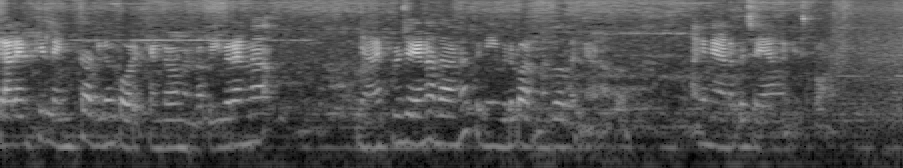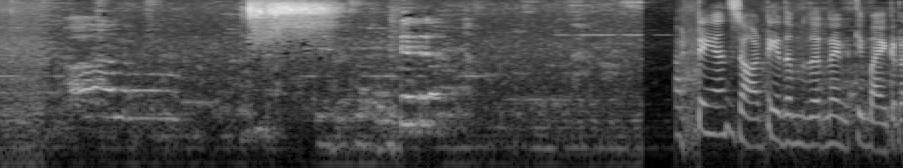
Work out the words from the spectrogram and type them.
കാരണം എനിക്ക് ലെങ്ത്ത് അധികം കുറയ്ക്കേണ്ടതെന്നുണ്ട് അപ്പോൾ ഇവരെന്നെ ഞാൻ എപ്പോഴും ചെയ്യണ അതാണ്. പിന്നെ ഇവർ പറഞ്ഞതും അത് തന്നെയാണ്. അപ്പം അങ്ങനെയാണ് ഇപ്പോൾ ചെയ്യാൻ വേണ്ടിയിട്ട് പോകുന്നത് കട്ട് ചെയ്യാൻ സ്റ്റാർട്ട് ചെയ്തപ്പോൾ തന്നെ എനിക്ക് ഭയങ്കര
